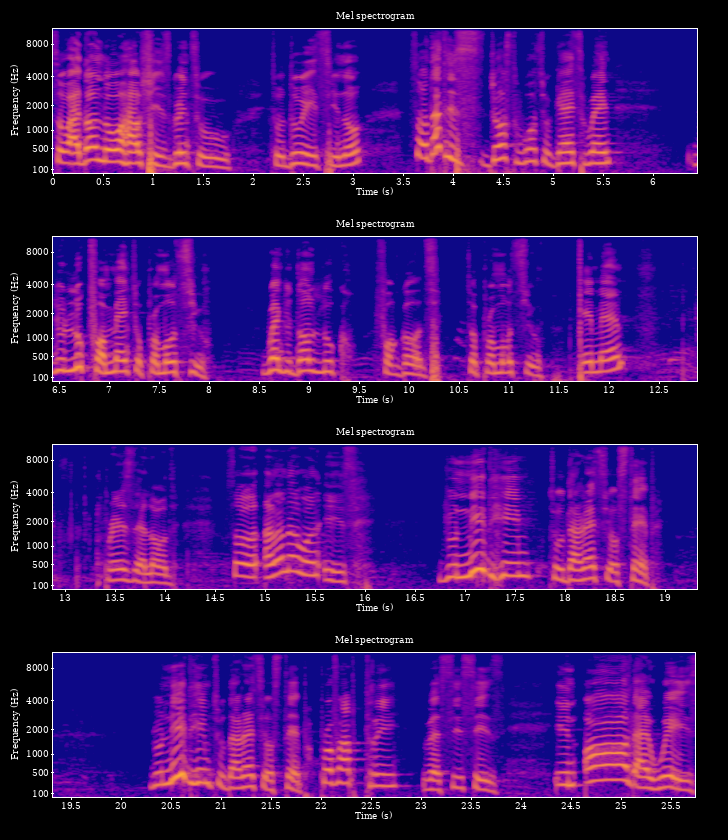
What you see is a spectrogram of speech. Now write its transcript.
So I don't know how she is going to, to do it, you know. So that is just what you get when you look for men to promote you, when you don't look for God to promote you. Amen. Praise the Lord. So another one is you need him to direct your step. You need him to direct your step. Proverbs 3, verse 6 says, In all thy ways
